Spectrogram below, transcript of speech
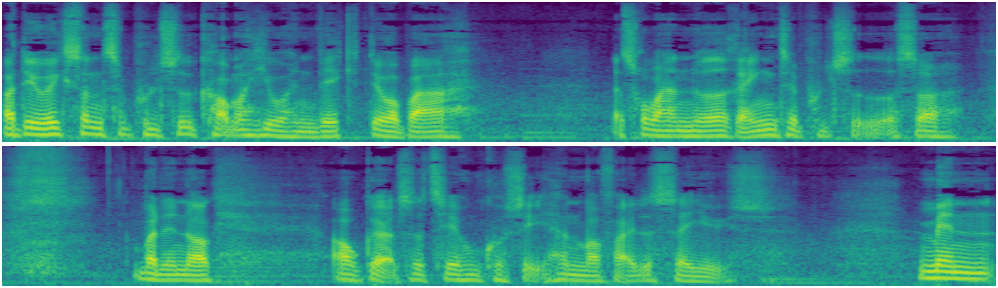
og det er jo ikke sådan, at politiet kommer og hiver hende væk. Det var bare, jeg tror bare, han nåede at ringe til politiet, og så var det nok afgørelse til, at hun kunne se, at han var faktisk seriøs. Men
